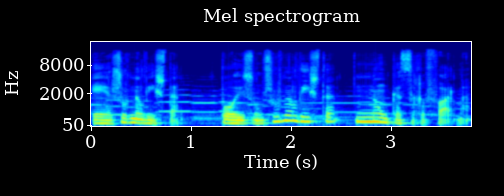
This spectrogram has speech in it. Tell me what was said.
é jornalista, pois um jornalista nunca se reforma.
